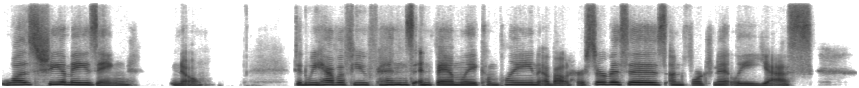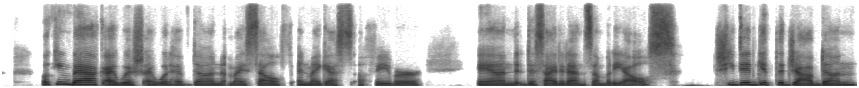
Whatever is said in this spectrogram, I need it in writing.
Was she amazing? No. Did we have a few friends and family complain about her services? Unfortunately, yes. Looking back, I wish I would have done myself and my guests a favor and decided on somebody else. She did get the job done,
